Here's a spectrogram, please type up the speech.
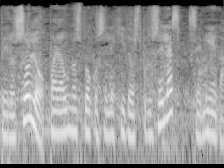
pero solo para unos pocos elegidos. Bruselas se niega.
